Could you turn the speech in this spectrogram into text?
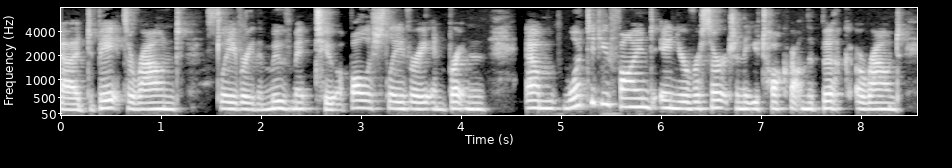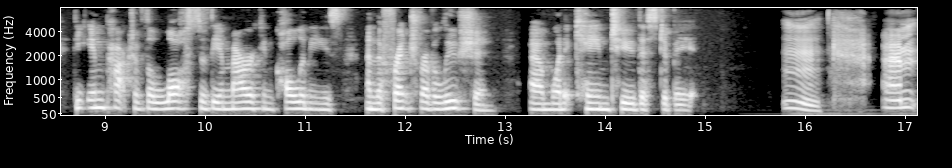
uh, debates around slavery, the movement to abolish slavery in Britain, um, what did you find in your research and that you talk about in the book around the impact of the loss of the American colonies and the French Revolution um, when it came to this debate? Mm. Um,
